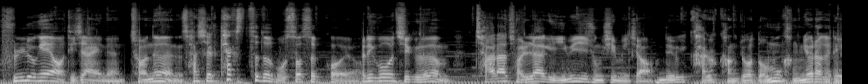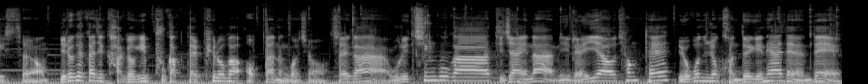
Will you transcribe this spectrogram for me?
훌륭해요 디자인은 저는 사실 텍스트도 못 썼을 거예요. 그리고 지금 자라 전략이 이미지 중심이죠. 근데 여기 가격 강조가 너무 강렬하게 돼 있어요. 이렇게까지 가격이 부각될 필요가 없다는 거죠. 제가 우리 친구가 디자인한 이 레이아웃 형태 요거는 좀 건들긴 해야 되는데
